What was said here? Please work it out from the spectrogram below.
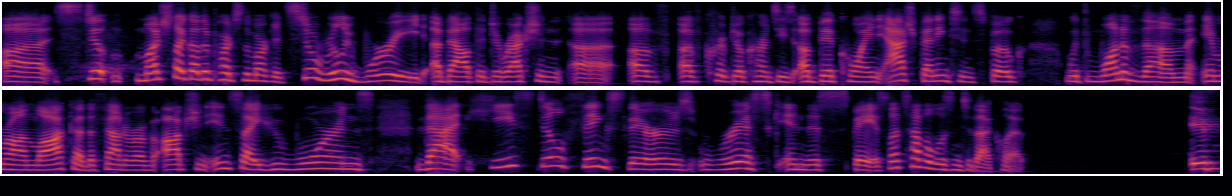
uh, still much like other parts of the market, still really worried about the direction uh, of of cryptocurrencies of Bitcoin. Ash Bennington spoke with one of them, Imran Lakha, the founder of Option Insight, who warns that he still thinks there's risk in this space. Let's have a listen to that clip. If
